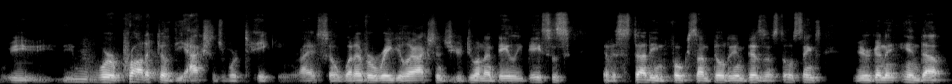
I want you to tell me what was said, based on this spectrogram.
we we're a product of the actions we're taking right so whatever regular actions you're doing on a daily basis if it's studying focus on building a business those things you're going to end up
